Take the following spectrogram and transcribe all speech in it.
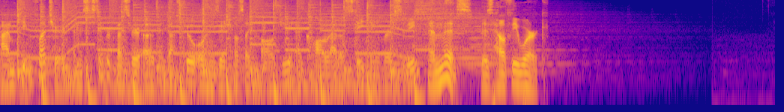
I'm Keaton Fletcher, an assistant professor of industrial organizational psychology at Colorado State University, and this is Healthy Work.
